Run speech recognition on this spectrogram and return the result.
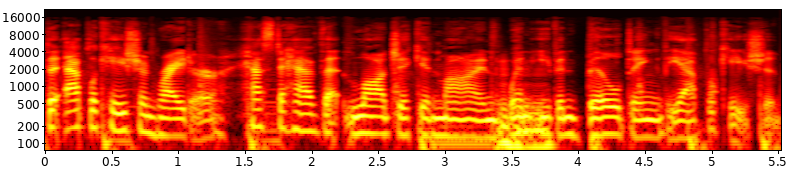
the application writer has to have that logic in mind mm-hmm. when even building the application.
